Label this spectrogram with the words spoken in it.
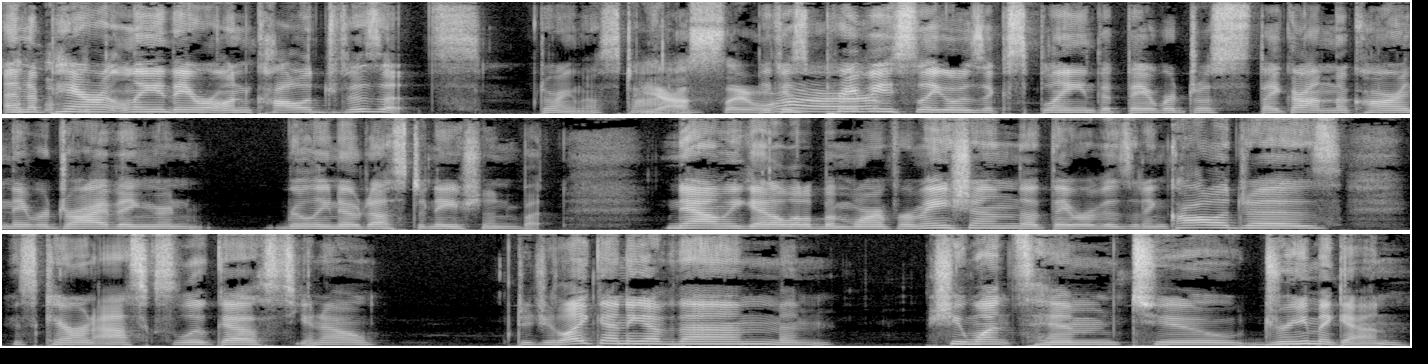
and apparently they were on college visits during this time. Yes, they were. Because previously it was explained that they were just, they got in the car and they were driving and really no destination. But now we get a little bit more information that they were visiting colleges. Because Karen asks Lucas, you know, did you like any of them? And she wants him to dream again.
